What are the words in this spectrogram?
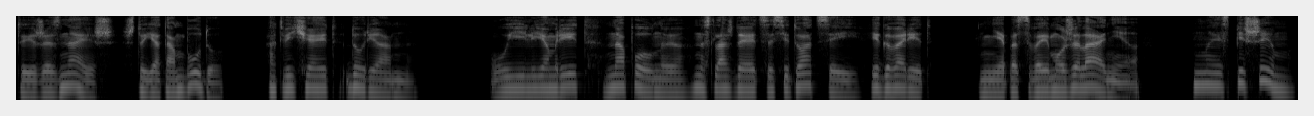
«Ты же знаешь, что я там буду», — отвечает Дориан. Уильям Рид на полную наслаждается ситуацией и говорит «Не по своему желанию». «Мы спешим»,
